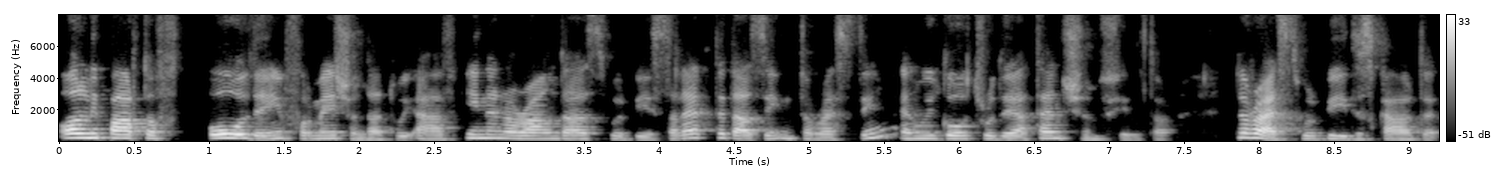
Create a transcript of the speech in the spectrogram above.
only part of all the information that we have in and around us will be selected as interesting and will go through the attention filter. The rest will be discarded.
